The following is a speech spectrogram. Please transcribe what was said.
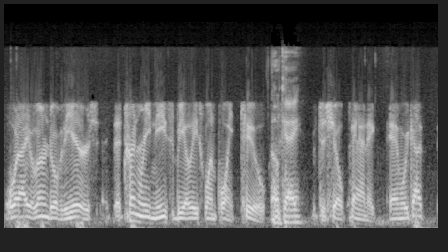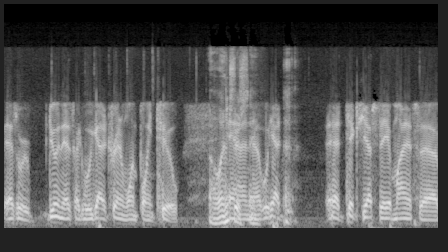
what I learned over the years, the TRIN read needs to be at least 1.2. Okay. To show panic, and we got as we're doing this, like we got a TRIN of 1.2. Oh, interesting. And uh, we had had ticks yesterday of minus, uh,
